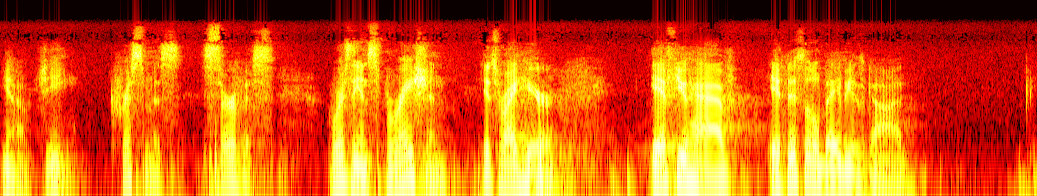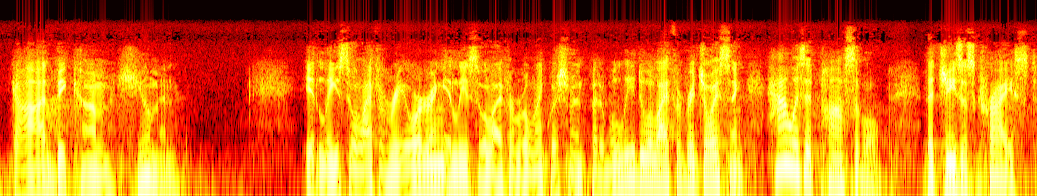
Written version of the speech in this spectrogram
you know, gee, Christmas service. Where's the inspiration? It's right here. If you have, if this little baby is God, God become human, it leads to a life of reordering, it leads to a life of relinquishment, but it will lead to a life of rejoicing. How is it possible that Jesus Christ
